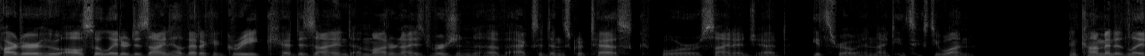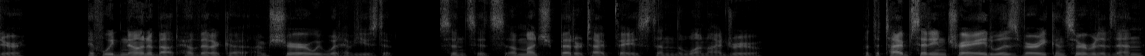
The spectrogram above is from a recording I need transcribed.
Carter, who also later designed Helvetica Greek, had designed a modernized version of Akzidenz Grotesque for signage at Heathrow in 1961, and commented later, If we'd known about Helvetica, I'm sure we would have used it, since it's a much better typeface than the one I drew. But the typesetting trade was very conservative then,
